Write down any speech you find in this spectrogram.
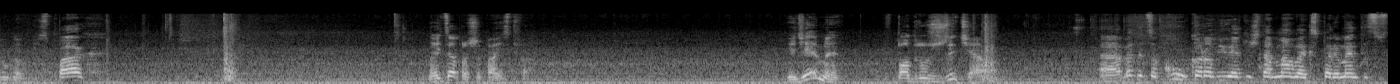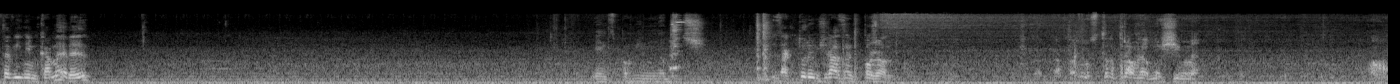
Długopis pach. No i co proszę Państwa? Jedziemy w podróż życia. A będę co kółko robił jakieś tam małe eksperymenty z ustawieniem kamery. Więc powinno być za którymś razem w porządku. Dobra, to lustro trochę musimy. O.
